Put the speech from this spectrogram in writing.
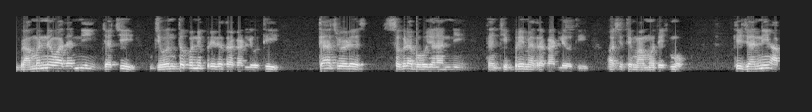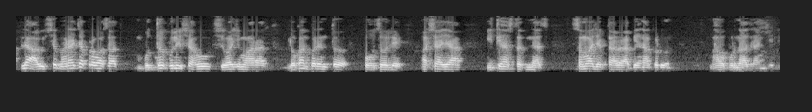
ब्राह्मण्यवाद्यांनी ज्याची जिवंतपणे प्रेरयात्रा काढली होती त्याच वेळेस सगळ्या बहुजनांनी त्यांची प्रेम यात्रा काढली होती असे ते मामा देशमुख की ज्यांनी आपल्या आयुष्यभराच्या प्रवासात बुद्ध फुले शाहू शिवाजी महाराज लोकांपर्यंत पोहोचवले अशा या इतिहास तज्ञास समाजकता अभियानाकडून भावपूर्ण आदरांजली.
